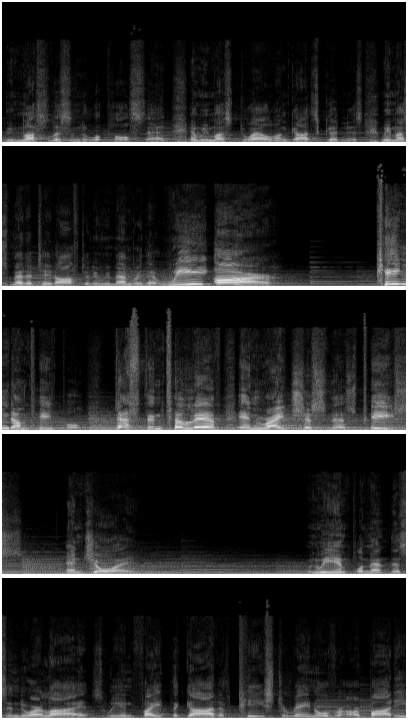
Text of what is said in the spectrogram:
We must listen to what Paul said, and we must dwell on God's goodness. We must meditate often and remember that we are kingdom people destined to live in righteousness, peace, and joy. When we implement this into our lives, we invite the God of peace to reign over our body,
